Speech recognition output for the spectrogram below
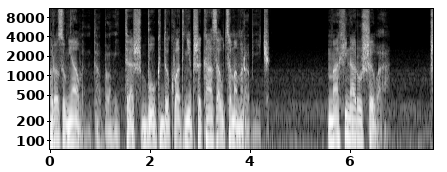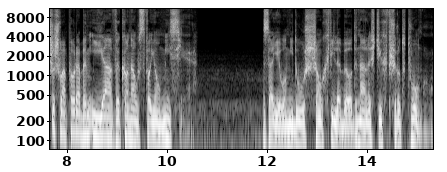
Rozumiałem to, bo mi też Bóg dokładnie przekazał, co mam robić. Machina ruszyła Przyszła pora, bym i ja wykonał swoją misję. Zajęło mi dłuższą chwilę, by odnaleźć ich wśród tłumu.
